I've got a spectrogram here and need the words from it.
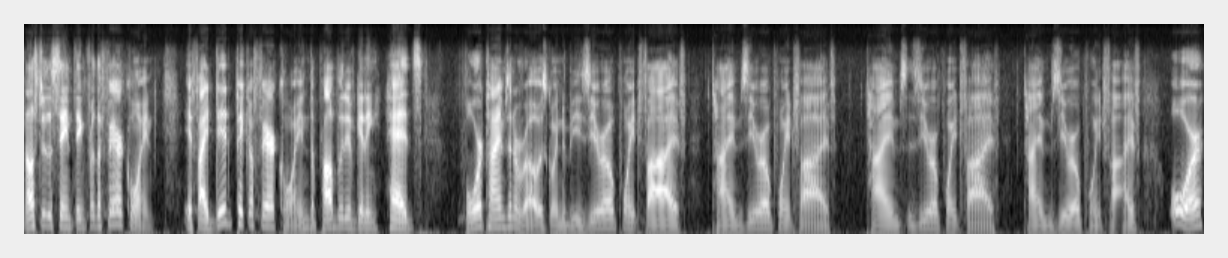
Now let's do the same thing for the fair coin. If I did pick a fair coin, the probability of getting heads four times in a row is going to be 0.5 times 0.5 times 0.5 times 0.5, or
